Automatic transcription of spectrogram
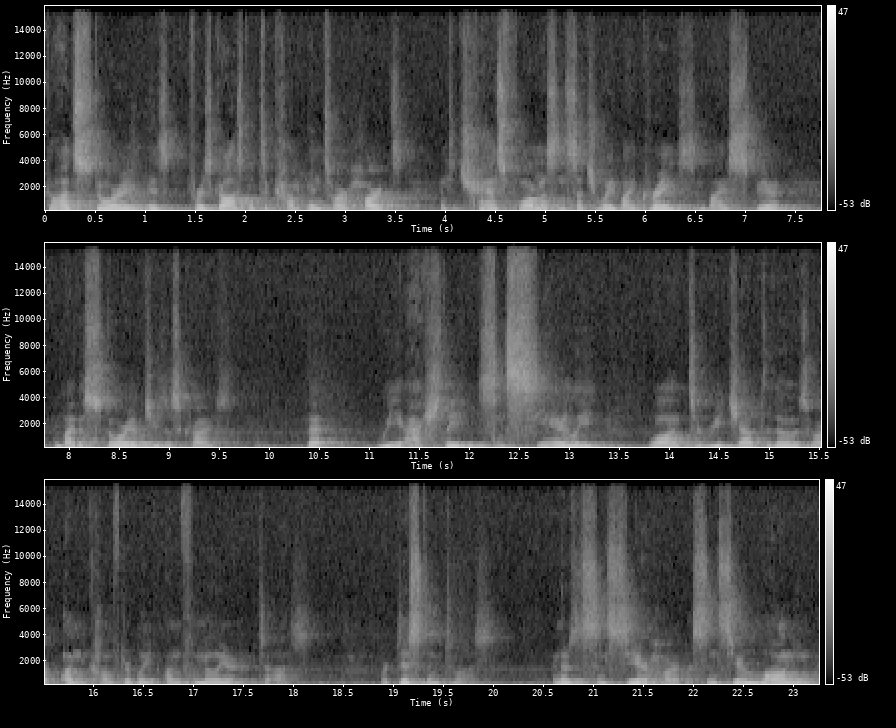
God's story is for his gospel to come into our hearts and to transform us in such a way by grace and by his spirit and by the story of Jesus Christ that we actually sincerely want to reach out to those who are uncomfortably unfamiliar to us or distant to us. And there's a sincere heart, a sincere longing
